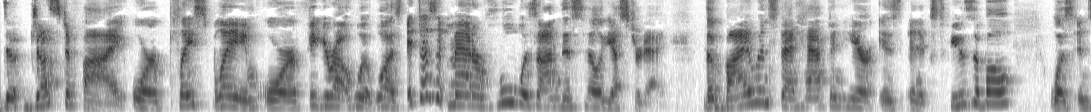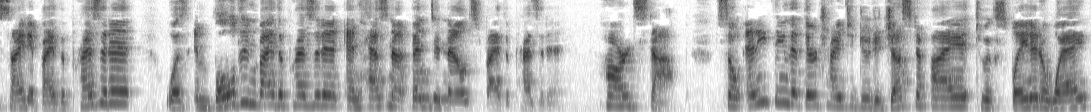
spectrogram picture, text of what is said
d- justify or place blame or figure out who it was. It doesn't matter who was on this hill yesterday. The violence that happened here is inexcusable, was incited by the president, was emboldened by the president, and has not been denounced by the president. Hard stop. So anything that they're trying to do to justify it, to explain it away,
